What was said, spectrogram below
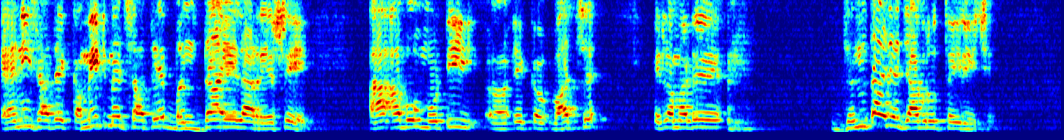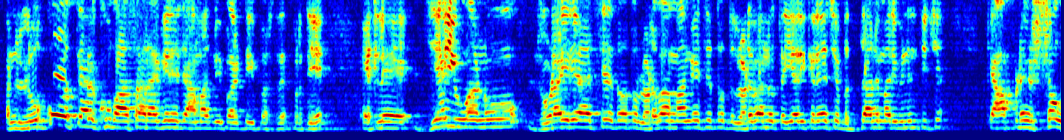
એની સાથે કમિટમેન્ટ સાથે બંધાયેલા રહેશે. આ આ બહુ મોટી એક વાત છે. એટલા માટે જનતા જે જાગૃત થઈ રહી છે અને લોકો અત્યારે ખૂબ આશા રાખી રહ્યા છે આમ આદમી પાર્ટી પ્રત્યે- એટલે જે યુવાનો જોડાઈ રહ્યા છે અથવા તો લડવા માંગે છે તો લડવાની તૈયારી કર્યા છે, બધાને મારી વિનંતી છે કે આપણે સૌ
